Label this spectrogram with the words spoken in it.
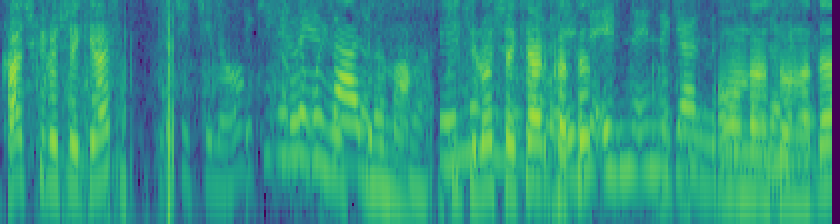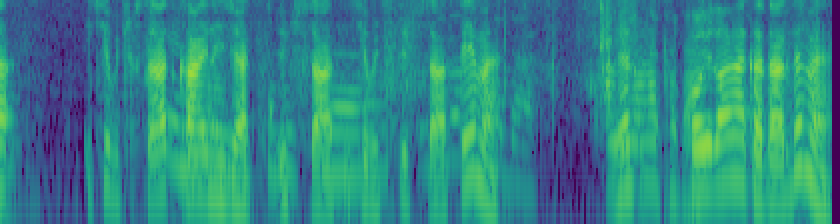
Kaç kilo şeker? 2 kilo. 2 kilo yeterli buna. 2 kilo şeker katıp Eline eline gelmesin. ondan sıcak. sonra da iki buçuk saat kaynayacak. 3 saat, iki buçuk, üç saat değil mi? Koyulana kadar. Koyulana kadar değil mi?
